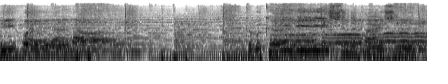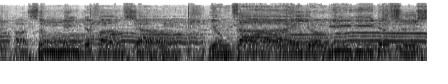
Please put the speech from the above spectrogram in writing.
你回来，可不可以现在开始把生命的方向用在有意义的事上？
